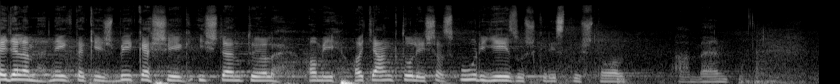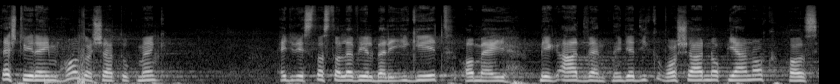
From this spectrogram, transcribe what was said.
Kegyelem néktek és békesség Istentől, ami atyánktól és az Úr Jézus Krisztustól. Amen. Testvéreim, hallgassátok meg egyrészt azt a levélbeli igét, amely még advent negyedik vasárnapjának az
